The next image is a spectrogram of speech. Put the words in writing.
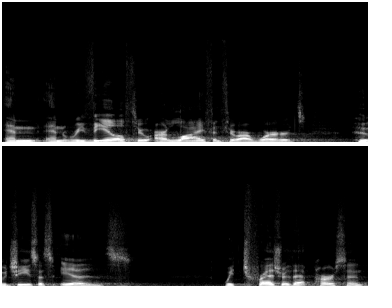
and, and reveal through our life and through our words who Jesus is. We treasure that person.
